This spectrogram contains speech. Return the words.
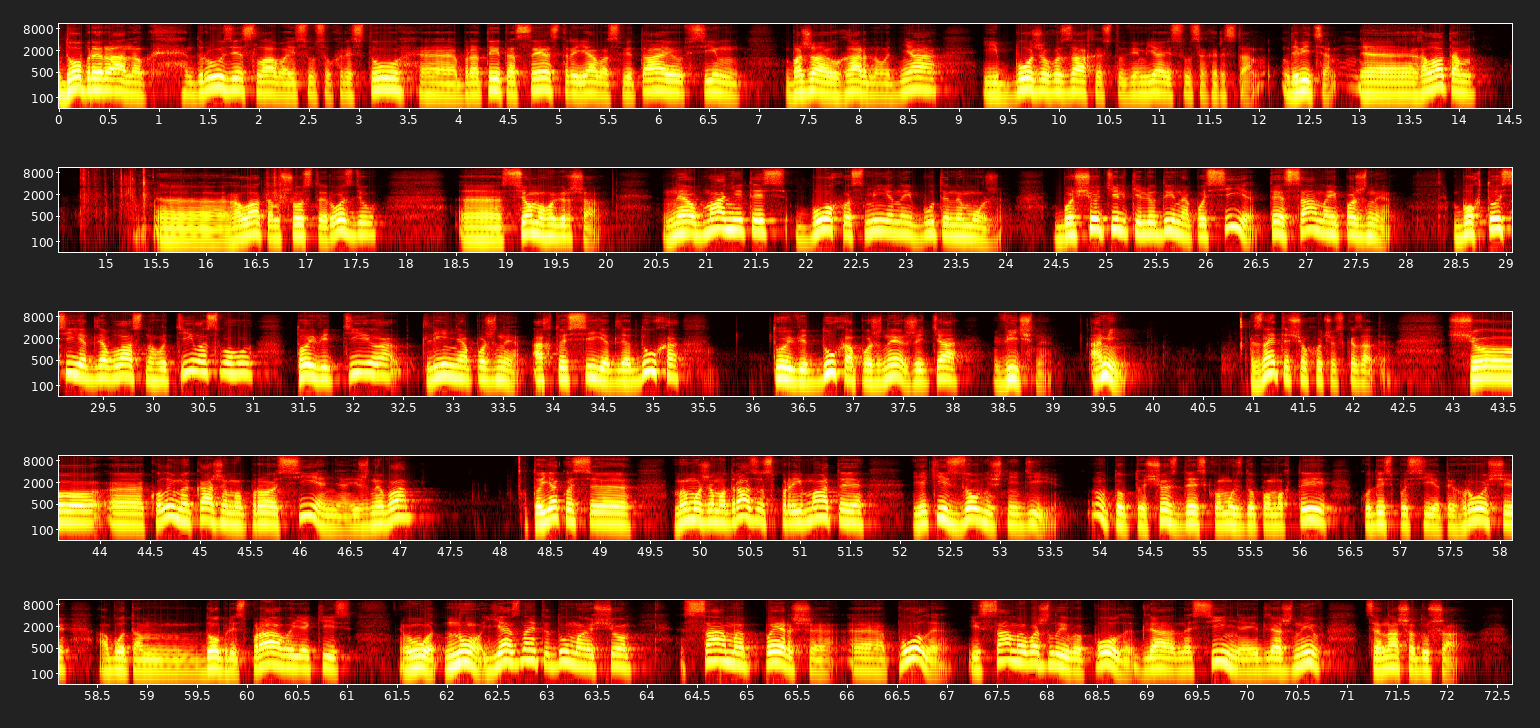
Добрий ранок, друзі, слава Ісусу Христу, Е, брати та сестри, я вас вітаю. Всім бажаю гарного дня і Божого захисту в ім'я Ісуса Христа. Дивіться, е, Галатам, е, Галатам 6 розділ е, з 7 вірша. Не обманюйтесь, Бог осміяний бути не може. Бо що тільки людина посіє, те саме і пожне. Бо хто сіє для власного тіла свого, той від тіла тління пожне, а хто сіє для духа, той від духа пожне життя вічне. Амінь. Знаєте, що хочу сказати? Що е, коли ми кажемо про сіяння і жнива, то якось е, ми можемо одразу сприймати якісь зовнішні дії. Ну, тобто, щось десь комусь допомогти, кудись посіяти гроші, або там добрі справи якісь. От. Но я, знаєте, думаю, що саме перше е, поле і саме важливе поле для насіння і для жнив це наша душа.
